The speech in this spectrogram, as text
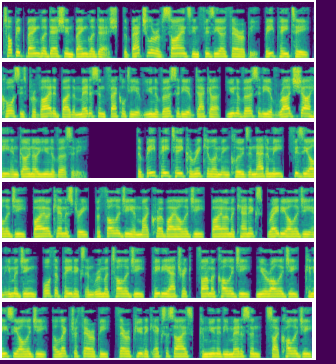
Topic Bangladesh In Bangladesh, the Bachelor of Science in Physiotherapy BPT course is provided by the Medicine Faculty of University of Dhaka, University of Rajshahi and Gono University. The BPT curriculum includes anatomy, physiology, biochemistry, pathology and microbiology, biomechanics, radiology and imaging, orthopedics and rheumatology, pediatric, pharmacology, neurology, kinesiology, electrotherapy, therapeutic exercise, community medicine, psychology,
